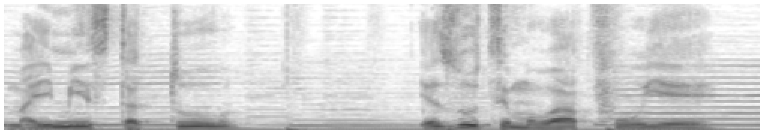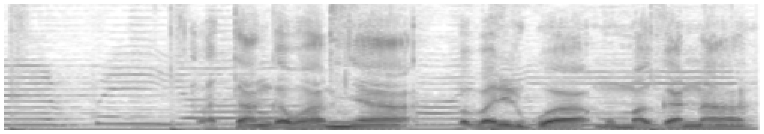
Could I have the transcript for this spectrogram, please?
Nyuma y'iminsi itatu yazutse mu bapfuye. Abatangabuhamya babarirwa mu magana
